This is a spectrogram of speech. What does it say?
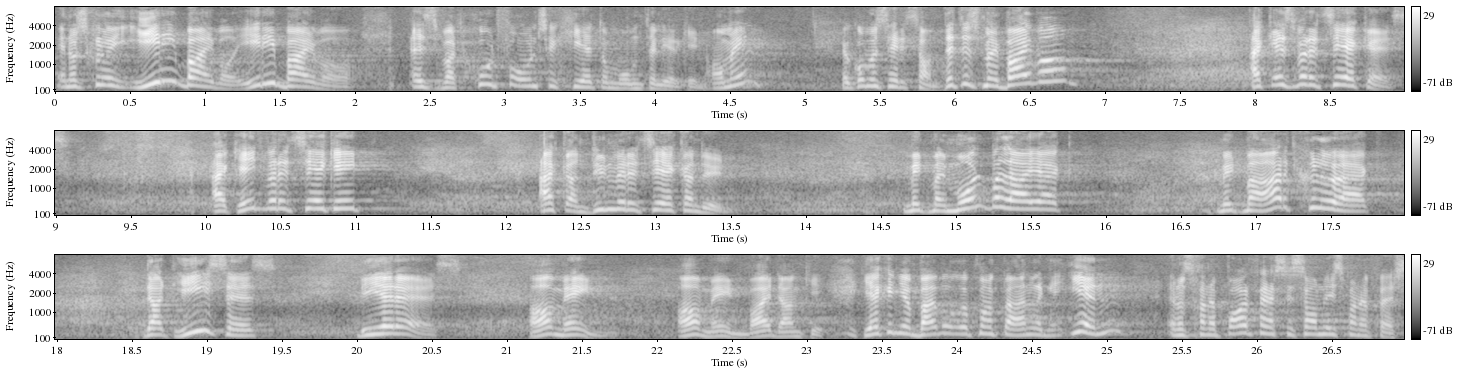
en ons glo hierdie Bybel, hierdie Bybel is wat God vir ons gegee het om hom te leer ken. Amen. Nou kom ons sê dit saam. Dit is my Bybel. Ek is wat dit sê ek is. Ek het wat dit sê ek het. Ek kan doen wat dit sê ek kan doen. Met my mond bely ek met my hart glo ek dat Jesus die Here is. Amen. Amen. Baie dankie. Jy kan jou Bybel oopmaak by Handelinge 1 en ons gaan 'n paar verse saam lees van vers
